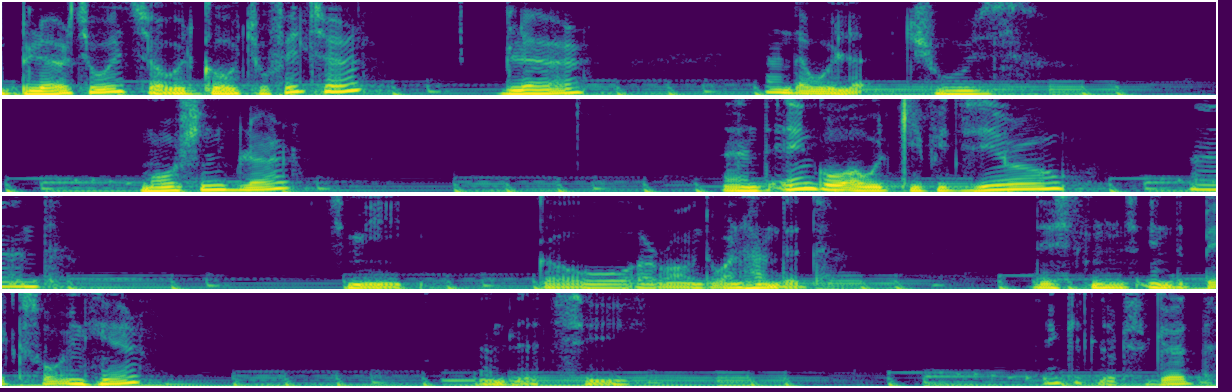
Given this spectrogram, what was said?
blur to it so I will go to filter blur and I will choose motion blur. And angle I will keep it zero and let me go around 100 distance in the pixel in here. And let's see. I think it looks good.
